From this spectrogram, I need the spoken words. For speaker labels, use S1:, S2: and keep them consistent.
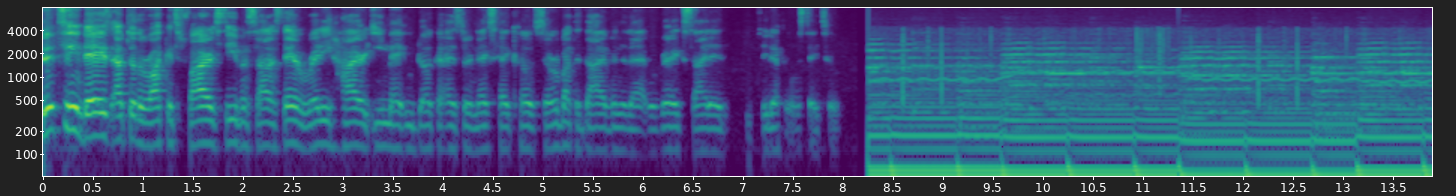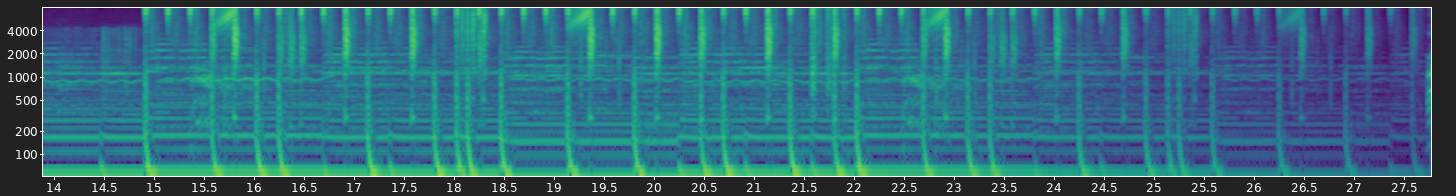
S1: 15 days after the Rockets fired Stephen Silas, they already hired Ime Udoka as their next head coach. So we're about to dive into that. We're very excited. So you definitely want to stay tuned.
